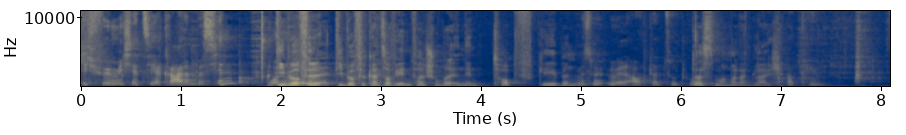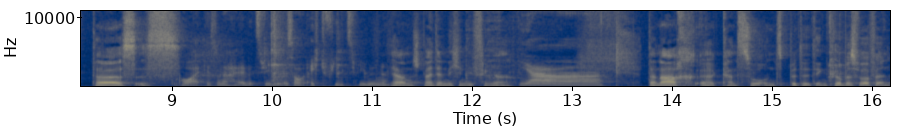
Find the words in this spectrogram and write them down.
Ich fühle mich jetzt hier gerade ein bisschen Die. Würfel, die Würfel kannst du auf jeden Fall schon mal in den Topf geben. Müssen wir Öl auch dazu tun? Das machen wir dann gleich. Okay. Das ist. Boah, so eine halbe Zwiebel ist auch echt viel Zwiebel, ne? Ja, und schneid ja nicht in die Finger. Ja. Danach äh, kannst du uns bitte den Kürbis würfeln.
